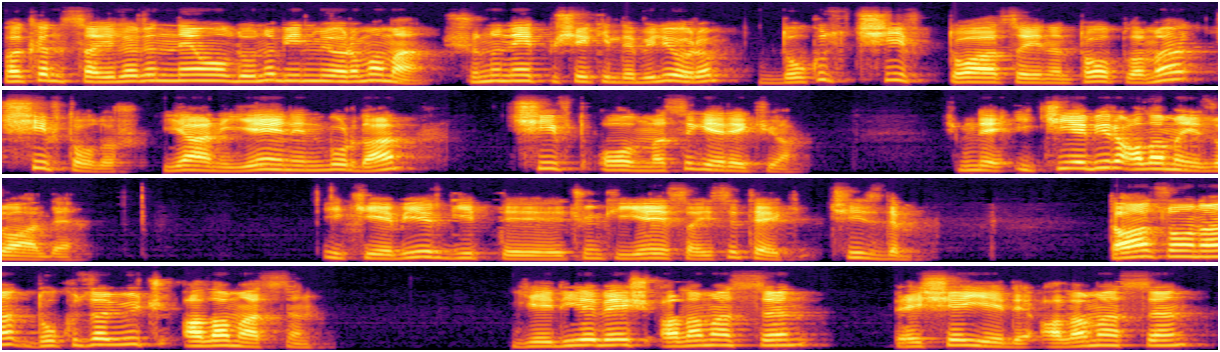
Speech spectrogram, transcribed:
Bakın sayıların ne olduğunu bilmiyorum ama şunu net bir şekilde biliyorum. 9 çift doğal sayının toplamı çift olur. Yani y'nin buradan çift olması gerekiyor. Şimdi 2'ye 1 alamayız o halde. 2'ye 1 gitti. Çünkü y sayısı tek. Çizdim. Daha sonra 9'a 3 alamazsın. 7'ye 5 alamazsın. 5'e 7 alamazsın.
